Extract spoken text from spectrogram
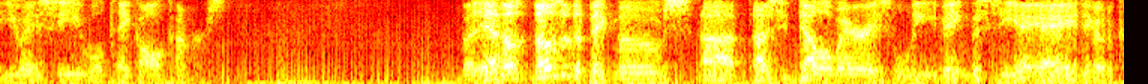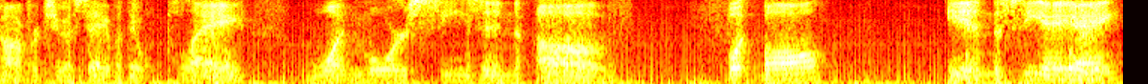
The UAC will take all comers. But yeah, those, those are the big moves. Uh, obviously, Delaware is leaving the CAA to go to Conference USA, but they will play one more season of football in the CAA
